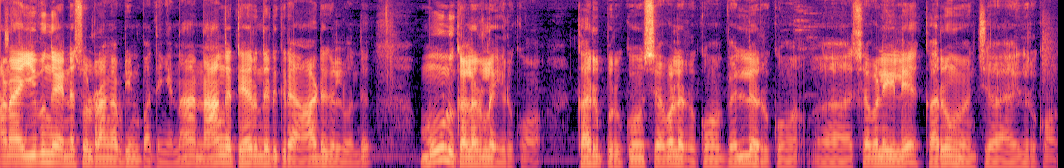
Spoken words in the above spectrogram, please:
ஆனால் இவங்க என்ன சொல்கிறாங்க அப்படின்னு பார்த்தீங்கன்னா நாங்கள் தேர்ந்தெடுக்கிற ஆடுகள் வந்து மூணு கலரில் இருக்கும். கருப்பு இருக்கும் செவலை இருக்கும் வெள்ளை இருக்கும் செவலையிலே கரும் ச- இது இருக்கும்.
